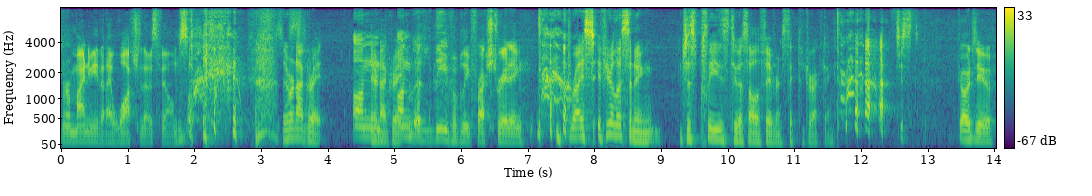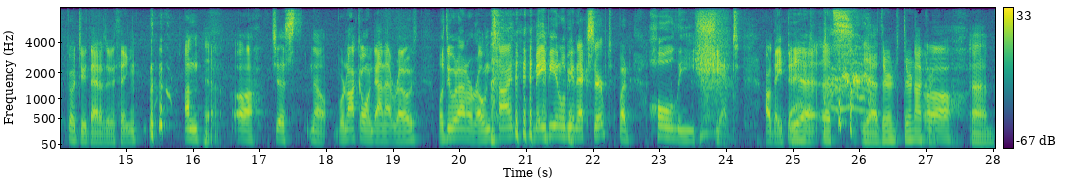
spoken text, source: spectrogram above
reminding me that I watched those films. They were not great. Un- They're not great. Unbelievably frustrating. Bryce, if you're listening, just please do us all a favor and stick to directing. Just go do go do that other thing. Un- Yeah. Oh, just no. We're not going down that road. We'll do it on our own time. Maybe it'll be an excerpt, but holy shit, are they bad? Yeah, that's yeah. They're they're not great. Oh, Um,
